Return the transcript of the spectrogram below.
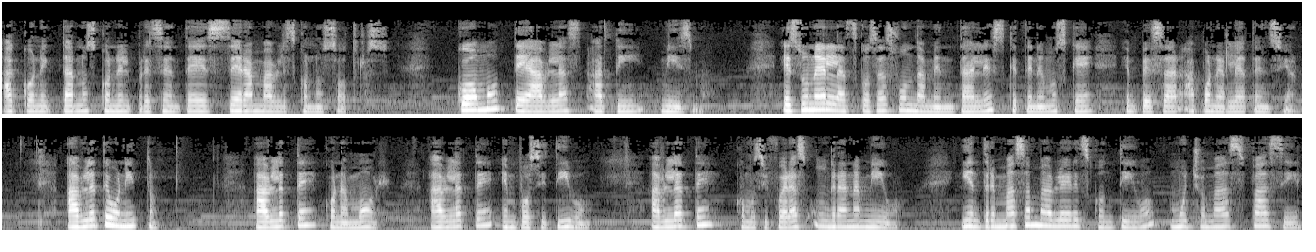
a conectarnos con el presente es ser amables con nosotros. ¿Cómo te hablas a ti mismo? es una de las cosas fundamentales que tenemos que empezar a ponerle atención. Háblate bonito, háblate con amor, háblate en positivo, háblate como si fueras un gran amigo. Y entre más amable eres contigo, mucho más fácil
